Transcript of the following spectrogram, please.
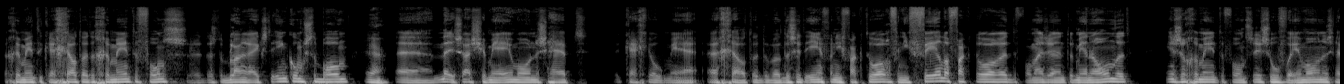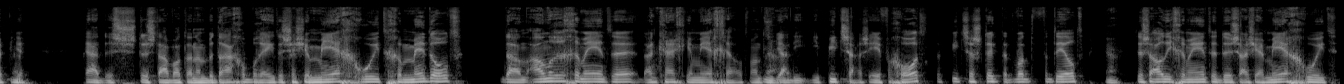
de gemeente krijgt geld uit het gemeentefonds. Uh, dat is de belangrijkste inkomstenbron. Ja. nee, dus als je meer inwoners hebt, krijg je ook meer geld. Want er zit een van die factoren, van die vele factoren, voor mij zijn het er meer dan honderd, in zo'n gemeentefonds is hoeveel inwoners heb je. Ja, ja dus, dus daar wordt dan een bedrag op berekend. Dus als je meer groeit gemiddeld dan andere gemeenten, dan krijg je meer geld. Want ja, ja die, die pizza is even groot. Dat pizzastuk dat wordt verdeeld ja. tussen al die gemeenten. Dus als jij meer groeit,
